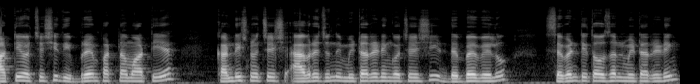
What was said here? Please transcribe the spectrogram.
ఆర్టీఏ వచ్చేసి ఇది ఇబ్రాహీంపట్నం ఆర్టీఏ కండిషన్ వచ్చేసి యావరేజ్ ఉంది మీటర్ రీడింగ్ వచ్చేసి డెబ్బై వేలు seventy thousand meter reading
